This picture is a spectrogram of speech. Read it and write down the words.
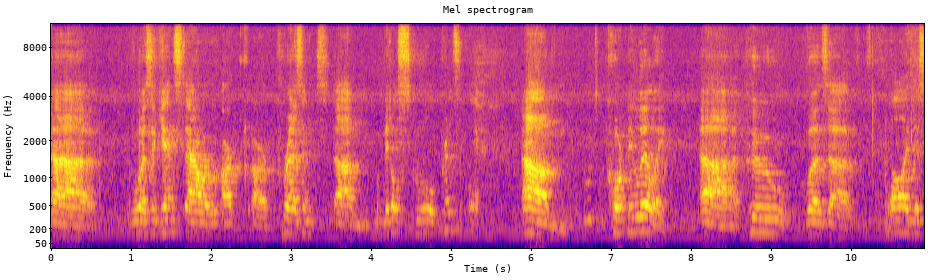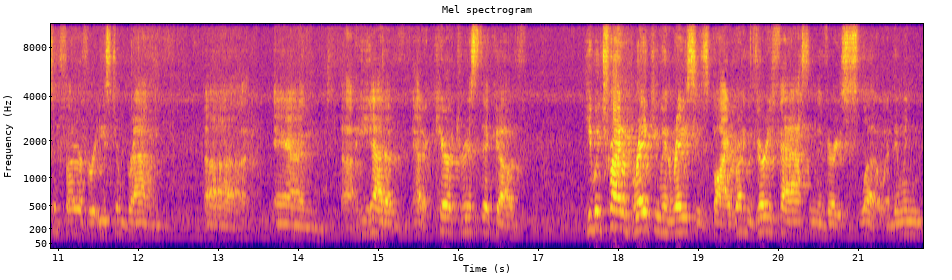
uh, was against our, our, our present um, middle school principal, um, Courtney Lilly, uh, who was a quality distance runner for Eastern Brown uh, and uh, he had a, had a characteristic of, he would try to break you in races by running very fast and then very slow. And then when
